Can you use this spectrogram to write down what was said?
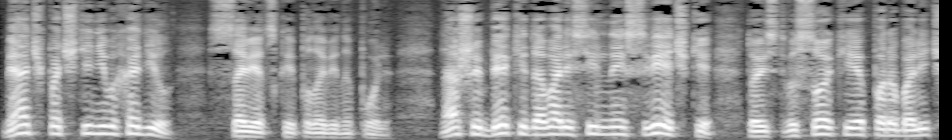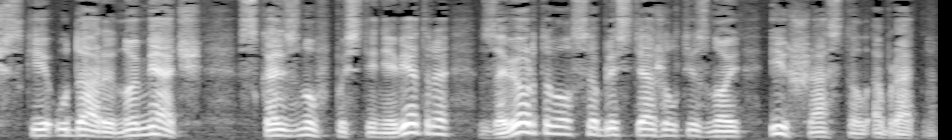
Мяч почти не выходил с советской половины поля. Наши беки давали сильные свечки, то есть высокие параболические удары, но мяч, скользнув по стене ветра, завертывался, блестя желтизной, и шастал обратно.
